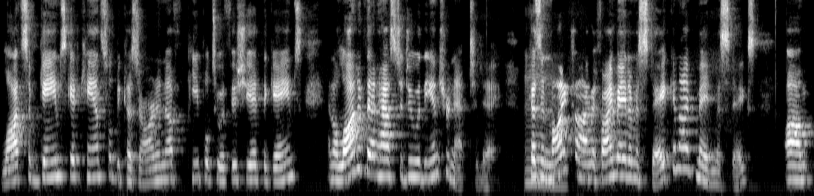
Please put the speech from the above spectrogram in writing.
Lots of games get canceled because there aren't enough people to officiate the games. And a lot of that has to do with the internet today. Because in my time, if I made a mistake, and I've made mistakes, um,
